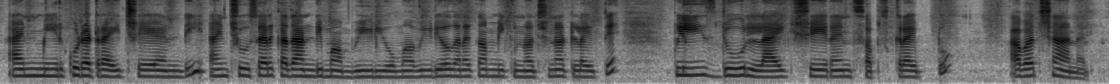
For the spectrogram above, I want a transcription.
అండ్ మీరు కూడా ట్రై చేయండి. అండ్ చూసారు కదా అండి మా వీడియో. మా వీడియో కనుక మీకు నచ్చినట్లయితే please do like share and subscribe to our channel.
